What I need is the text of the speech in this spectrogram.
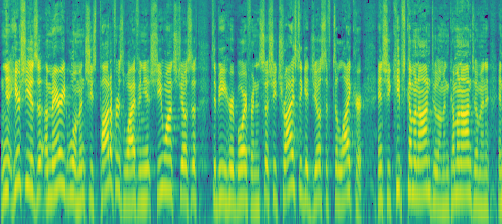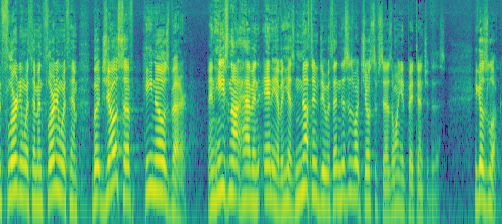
And yet, here she is, a married woman. She's Potiphar's wife, and yet she wants Joseph to be her boyfriend. And so she tries to get Joseph to like her. And she keeps coming on to him and coming on to him and, and flirting with him and flirting with him. But Joseph, he knows better. And he's not having any of it. He has nothing to do with it. And this is what Joseph says. I want you to pay attention to this. He goes, Look,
